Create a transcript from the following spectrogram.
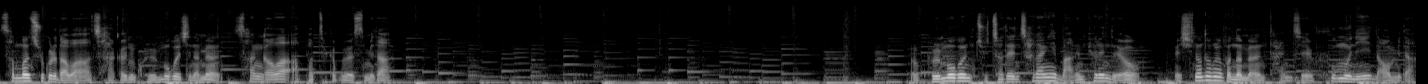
삼번 출구로 나와 작은 골목을 지나면 상가와 아파트가 보였습니다. 골목은 주차된 차량이 많은 편인데요. 신호등을 건너면 단지의 후문이 나옵니다.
